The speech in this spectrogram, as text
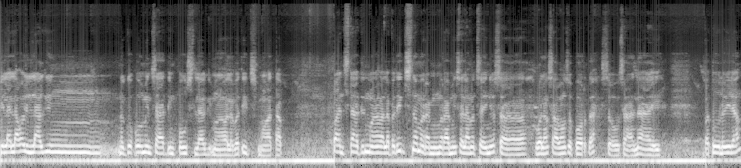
kilala ko laging nagko-comment sa ating post lagi mga kalapatids, mga top fans natin mga kalapatids na maraming maraming salamat sa inyo sa walang sawang suporta. So sana ay patuloy lang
